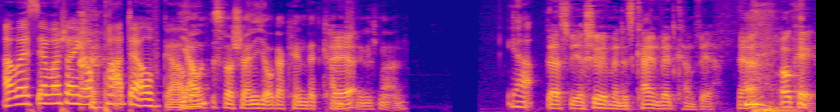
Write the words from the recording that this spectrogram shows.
Aber ist ja wahrscheinlich auch Part der Aufgabe. Ja, und ist wahrscheinlich auch gar kein Wettkampf, ja. nehme ich mal an. Ja. Das wäre schön, wenn es kein Wettkampf wäre. Ja, okay.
